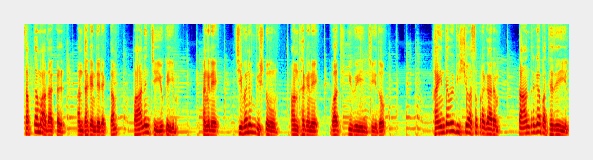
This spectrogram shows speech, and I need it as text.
സപ്തമാതാക്കൾ അന്ധകന്റെ രക്തം പാനം ചെയ്യുകയും അങ്ങനെ ശിവനും വിഷ്ണുവും അന്ധകനെ വധിക്കുകയും ചെയ്തു. ഹൈന്ദവ വിശ്വാസപ്രകാരം താന്ത്രിക പദ്ധതിയിൽ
